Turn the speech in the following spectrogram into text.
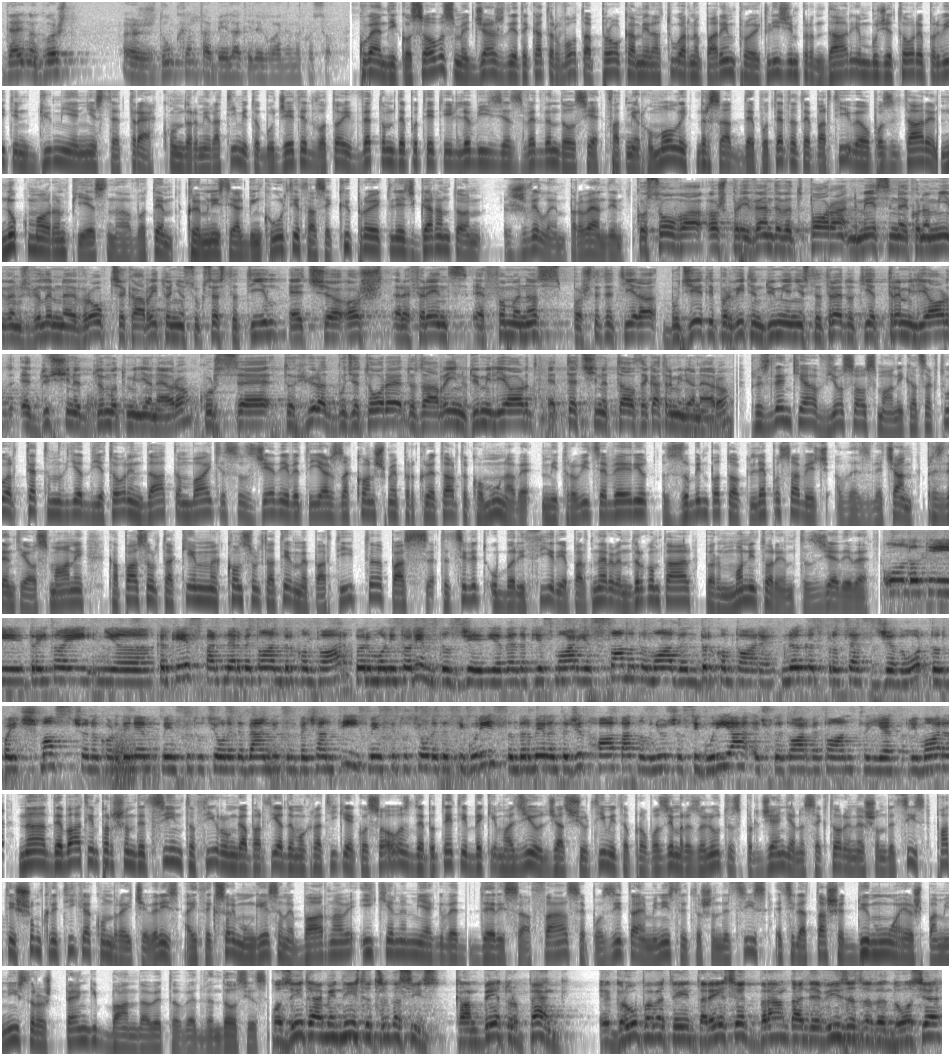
deri në gusht zhduken tabelat ilegale në Kosovë. Kuvendi i Kosovës me gjashtëdhjetë e katër vota pro ka miratuar në parim projektligjin për ndarjen buxhetore për vitin dy mijë e njëzet e tre. Kundër miratimit të buxhetit votoi vetëm deputeti i Lëvizjes Vetëvendosje, Fatmir Humolli, ndërsa deputetët e partive opozitare nuk morën pjesë në votim. Kryeministri Albin Kurti tha se ky projektligj garanton zhvillim për vendin. Kosova është prej vendeve të para në mesin e ekonomive në zhvillim në Evropë që ka arritur një sukses të tillë e që është referencë e FMN-së për shtetet tjera, buxheti për vitin dy mijë e njëzet e tre do të jetë tre miliardë, e dyqind e dymbëdhjetë milionë euro, kurse të hyrat buxhetore do të arrijnë dy miliardë e tetëqind e tetëdhjetë e katër milionë euro. Presidentja Vjosa Osmani ka caktuar tetëmbëdhjetë dhjetorin datë të mbajtjes së zgjedhjeve të jashtëzakonshme për kryetarë të komunave Mitrovicë e Veriut, Zubin Potok, Leposaviq dhe Zveçan. Presidentja Osmani Ka pasur takim konsultativ me partitë, pas të cilit u bëri thirrje partnerëve ndërkombëtarë për monitorim të zgjedhjeve. Unë do t'i drejtoj një kërkesë partnerëve tanë ndërkombëtarë për monitorim të zgjedhjeve dhe pjesëmarrje sa më të madhe ndërkombëtare në këtë proces zgjedhor. Do të bëj çmos që në koordinim me institucionet e vendit, në veçanti me institucionet e sigurisë, të ndërmerren të gjithë hapat në mënyrë që siguria e qytetarëve tanë të jetë primare. Në debatin për shëndetësinë të thirrur nga Partia Demokratike e Kosovës, deputeti Bekim Haxhiu gjatë shqyrtimit të propozim-rezolutës për gjendjen në sektorin e shëndetësisë pati shumë kritika kundrejt qeverisë. Ai theksoi mungesën e barnave, ikjen e mjekëve derisa tha se pozita e ministrit të Shëndetësisë, e cila tash e dy muaj është pa ministër, është peng i bandave të Vetëvendosjes. Pozita e ministrit të Shëndetësisë ka mbetur peng e grupeve të interesit brenda Lëvizjes Vetëvendosje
